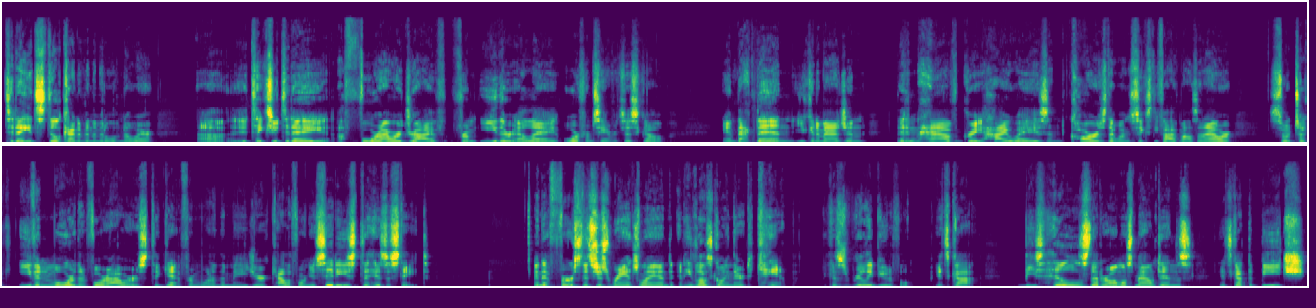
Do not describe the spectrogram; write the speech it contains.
Today, it's still kind of in the middle of nowhere, uh, it takes you today a four hour drive from either LA or from San Francisco. And back then, you can imagine they didn't have great highways and cars that went 65 miles an hour. So it took even more than four hours to get from one of the major California cities to his estate. And at first, it's just ranch land, and he loves going there to camp because it's really beautiful. It's got these hills that are almost mountains. It's got the beach,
